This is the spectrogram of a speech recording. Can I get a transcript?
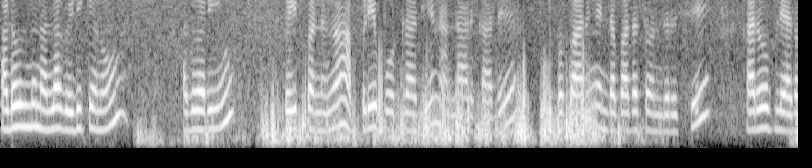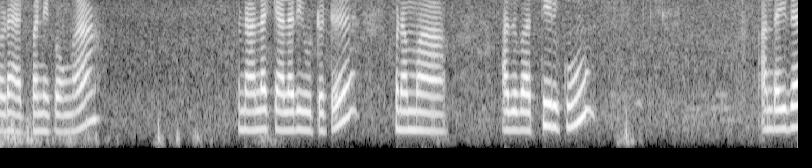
கடுவுலேருந்து நல்லா வெடிக்கணும். அது வரையும் வெயிட் பண்ணுங்கள் அப்படியே போட்டுறாதீங்க. நல்லா இருக்காது. இப்போ பாருங்கள் இந்த பதத்தை வந்துருச்சு. கருவேப்பிலை அதோட ஆட் பண்ணிக்கோங்க. இப்போ நல்லா கிளறி விட்டுட்டு இப்போ நம்ம அது வத்திருக்கும் அந்த இதை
